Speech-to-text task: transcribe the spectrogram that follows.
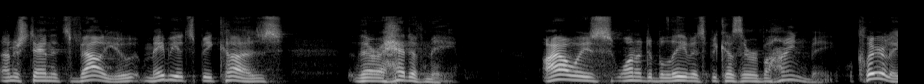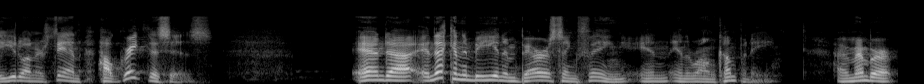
understand its value. Maybe it's because they're ahead of me. I always wanted to believe it's because they were behind me Well, clearly you don't understand how great this is. And, uh, and that can be an embarrassing thing in, in the wrong company. I remember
